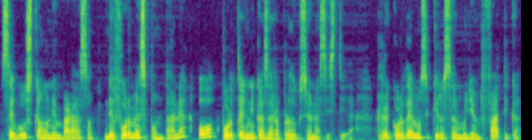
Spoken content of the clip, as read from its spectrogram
se busca un embarazo de forma espontánea o por técnicas de reproducción asistida. Recordemos, y quiero ser muy enfática,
